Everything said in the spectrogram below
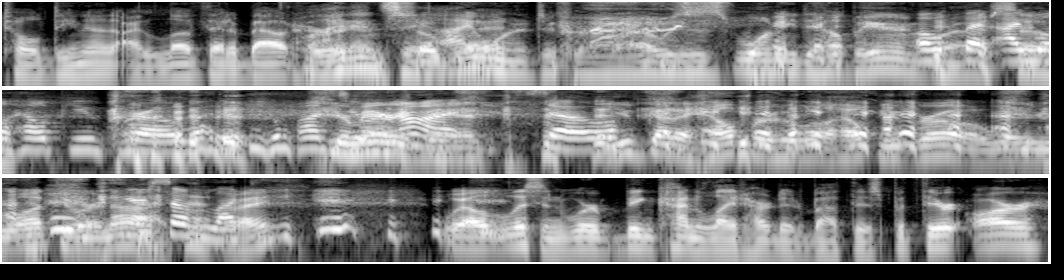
told Dina I love that about her. Well, I didn't say so I wanted to grow. I was just wanting to help Erin oh, grow. but so. I will help you grow whether you want you're to married, or not. Man. So you've got a helper who will help you grow whether you want to or not. You're so lucky. Right? well, listen, we're being kind of lighthearted about this, but there are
